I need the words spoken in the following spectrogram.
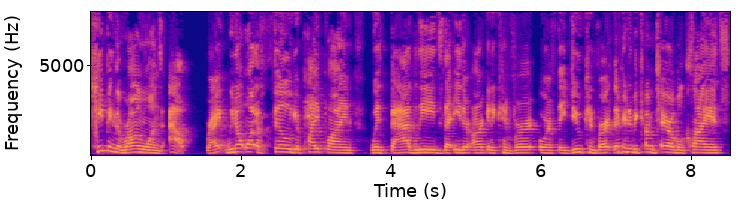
keeping the wrong ones out right? We don't want to fill your pipeline with bad leads that either aren't going to convert or if they do convert, they're going to become terrible clients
